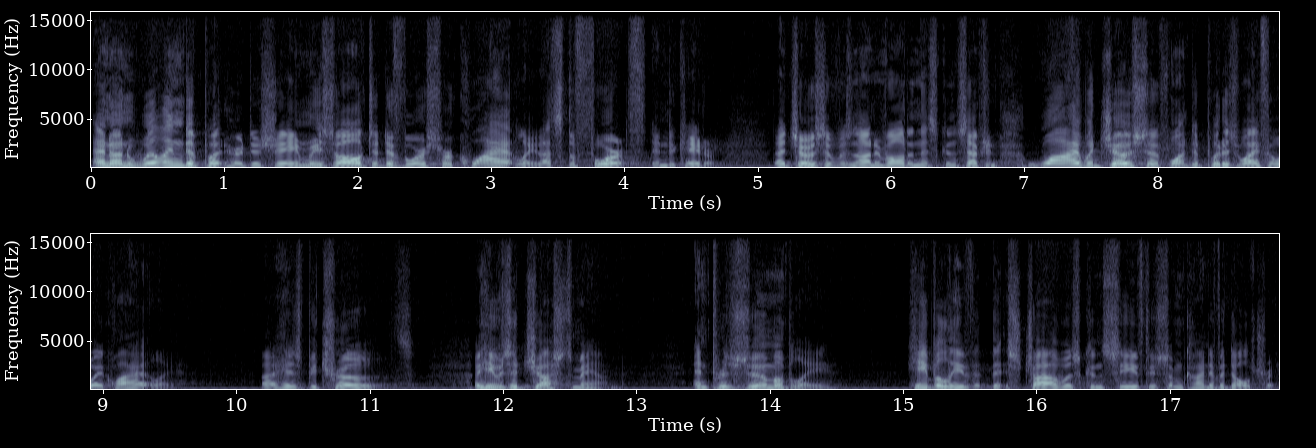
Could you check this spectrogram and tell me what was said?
and unwilling to put her to shame, resolved to divorce her quietly. That's the fourth indicator that Joseph was not involved in this conception. Why would Joseph want to put his wife away quietly? Uh, his betrothed. He was a just man. And presumably, he believed that this child was conceived through some kind of adultery.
